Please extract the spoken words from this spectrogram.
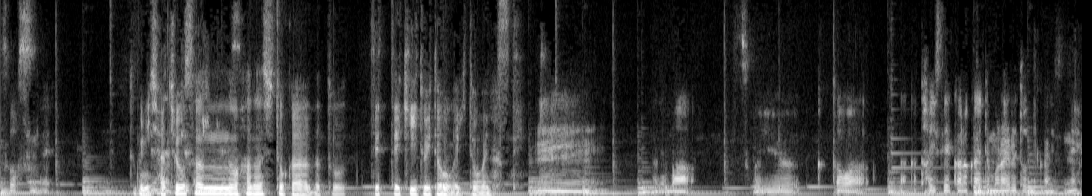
そうっすね。特に社長さんの話とかだと絶対聞いといた方がいいと思いますね。うん。なのでまあ、そういう方は、なんか体制から変えてもらえるとって感じですね。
